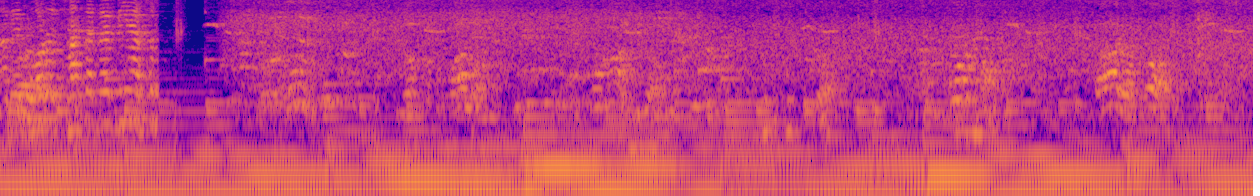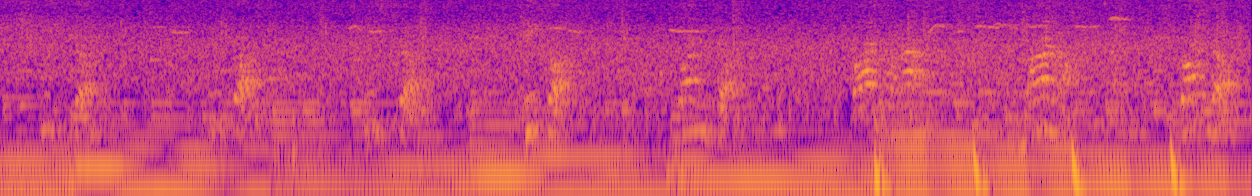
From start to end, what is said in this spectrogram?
अरे बड़ो छाता कर दिया सब Cuando, cuando, cuando,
